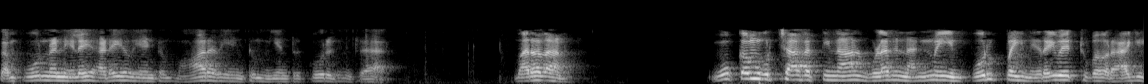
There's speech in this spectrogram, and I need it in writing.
சம்பூர்ண நிலை அடைய வேண்டும் மாற வேண்டும் என்று கூறுகின்றார். வரலான் ஊக்கம் உற்சாகத்தினால் உலக நன்மையின் பொறுப்பை நிறைவேற்றுபவராகி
